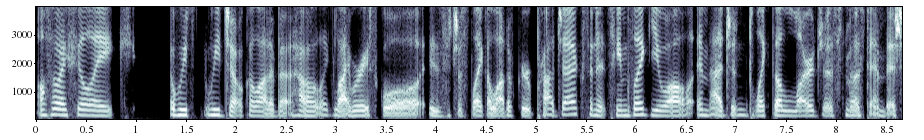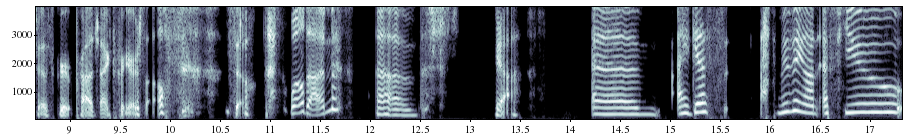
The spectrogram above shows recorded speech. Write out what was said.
Also, I feel like we we joke a lot about how like library school is just like a lot of group projects and it seems like you all imagined like the largest most ambitious group project for yourselves so well done um yeah um i guess moving on a few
